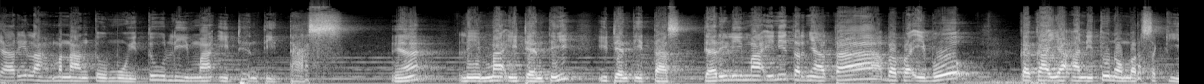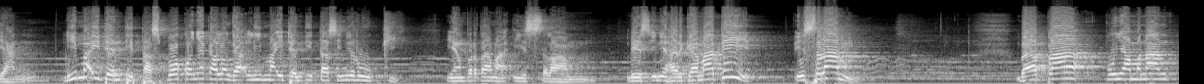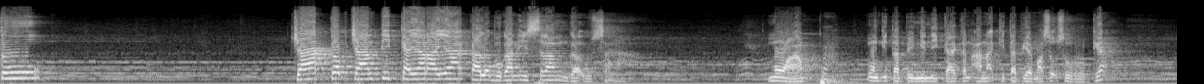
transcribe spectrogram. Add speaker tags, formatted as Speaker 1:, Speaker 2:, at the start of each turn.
Speaker 1: carilah menantumu itu lima identitas ya. Lima identi identitas. Dari lima ini ternyata bapak ibu kekayaan itu nomor sekian lima identitas. Pokoknya kalau nggak lima identitas ini rugi. Yang pertama Islam. Bis ini harga mati. Islam. Bapak punya menantu. Cakep cantik kaya raya. Kalau bukan Islam nggak usah. Mau apa? Mau kita pengen nikahkan anak kita biar masuk surga.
